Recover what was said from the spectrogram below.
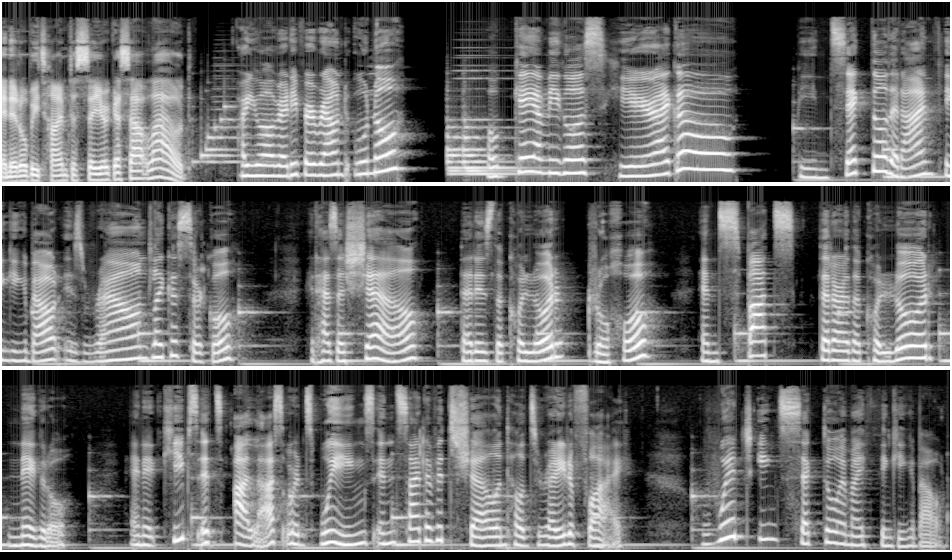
and it'll be time to say your guess out loud. Are you all ready for round uno? Okay, amigos, here I go. The insecto that I'm thinking about is round like a circle. It has a shell that is the color rojo and spots that are the color negro. And it keeps its alas or its wings inside of its shell until it's ready to fly. Which insecto am I thinking about?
